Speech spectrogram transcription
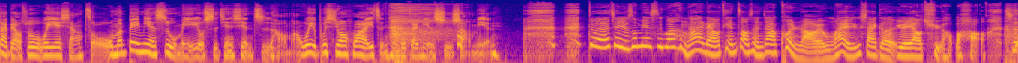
代表说我也想走，我们被面试，我们也有时间限制，好吗？我也不希望花了一整天都在面试上面。对，而且有时候面试官很爱聊天，造成这样困扰。哎，我们还有一个下一个约要去，好不好？真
